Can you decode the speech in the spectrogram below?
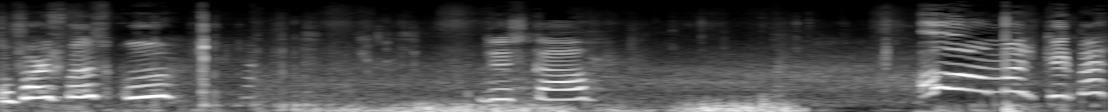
Nå får du på deg sko. Du skal Å, markurper!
